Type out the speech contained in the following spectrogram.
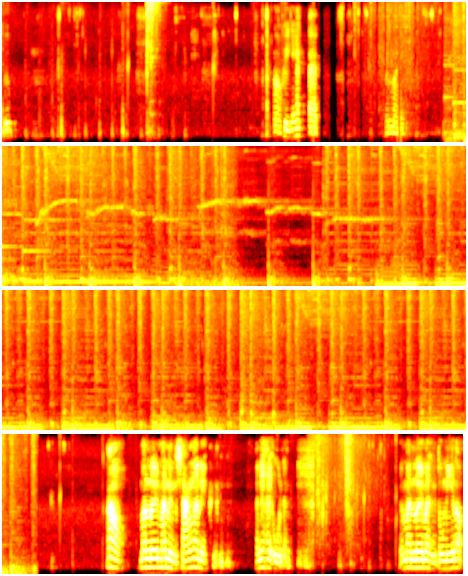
ปึ๊บเอาพิกแอคแตกทำไมอ้าวมันเลยมาหนึ่งชั้งแล้วนี่ อันนี้ใครอุดอะ มันเลยมาถึงตรงนี้แล้ว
